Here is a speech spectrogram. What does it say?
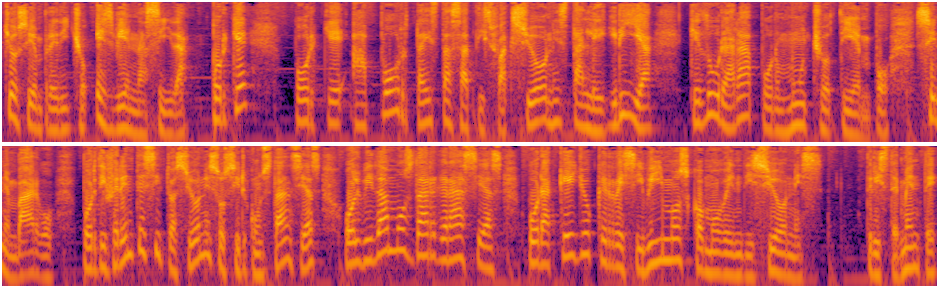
yo siempre he dicho, es bien nacida. ¿Por qué? Porque aporta esta satisfacción, esta alegría que durará por mucho tiempo. Sin embargo, por diferentes situaciones o circunstancias, olvidamos dar gracias por aquello que recibimos como bendiciones. Tristemente,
